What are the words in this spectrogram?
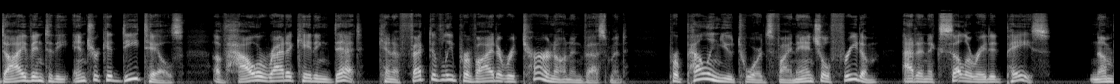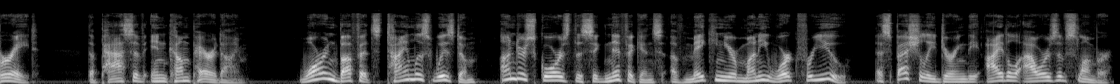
dive into the intricate details of how eradicating debt can effectively provide a return on investment, propelling you towards financial freedom at an accelerated pace. Number 8. The Passive Income Paradigm. Warren Buffett's timeless wisdom underscores the significance of making your money work for you, especially during the idle hours of slumber.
